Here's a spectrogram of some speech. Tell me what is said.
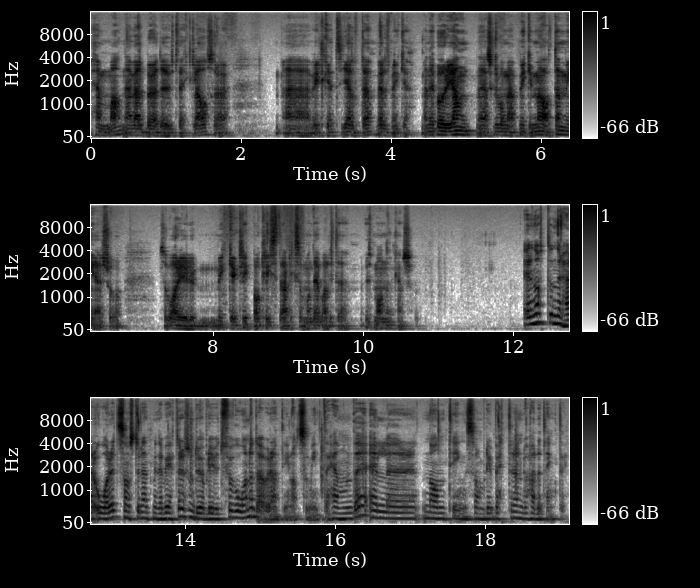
hemma när jag väl började utveckla och sådär. Eh, vilket hjälpte väldigt mycket. Men i början när jag skulle vara med på mycket möten med er så, så var det ju mycket klippa och klistra liksom, och det var lite utmanande kanske. Är det något under det här året som studentmedarbetare som du har blivit förvånad över? Antingen något som inte hände eller någonting som blev bättre än du hade tänkt dig?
